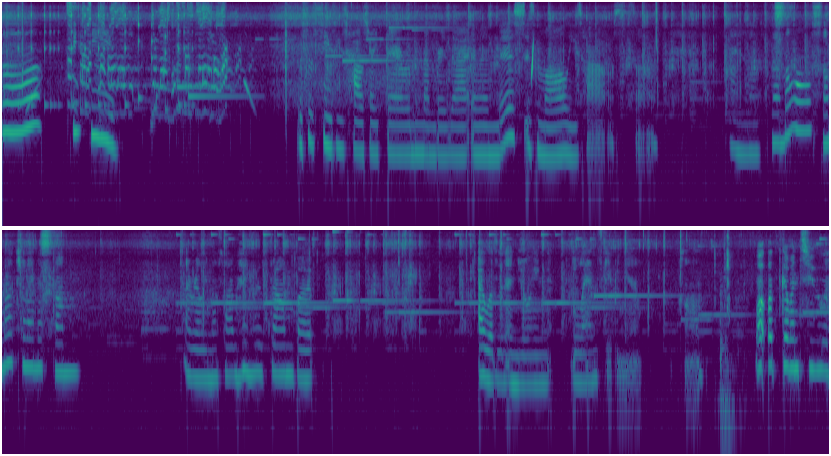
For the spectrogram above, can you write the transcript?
Oh, Cece. This is Cece's house right there, remember that. And then this is Molly's house. So. I love them all so much and I miss them. I really miss having this down, but I wasn't enjoying landscaping it. Well, let's go into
